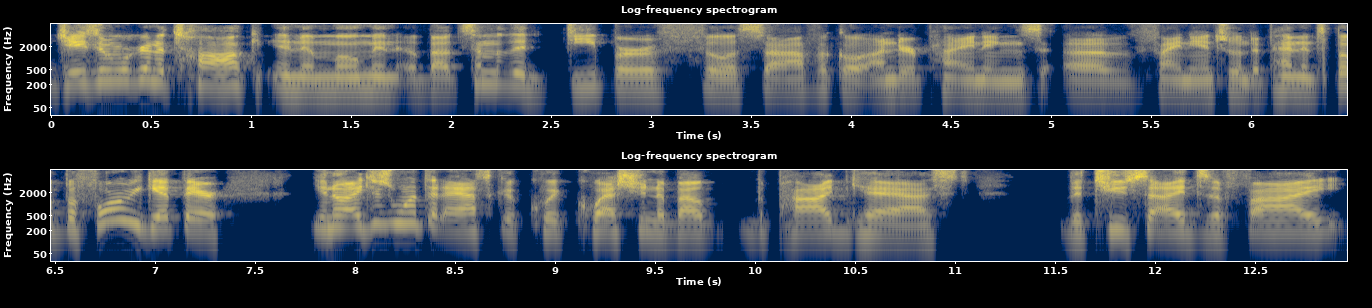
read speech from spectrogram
Jason, we're going to talk in a moment about some of the deeper philosophical underpinnings of financial independence. But before we get there, you know, I just wanted to ask a quick question about the podcast, The Two Sides of FI.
